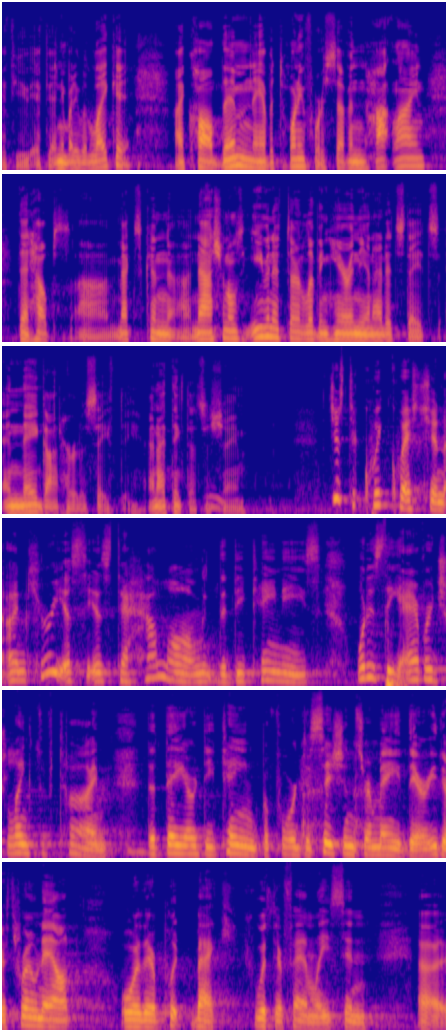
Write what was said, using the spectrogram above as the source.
if, you, if anybody would like it. I called them. They have a 24-7 hotline that helps uh, Mexican uh, nationals, even if they're living here in the United States, and they got her to safety. And I think that's a shame. Just a quick question. I'm curious as to how long the detainees, what is the average length of time that they are detained before decisions are made? They're either thrown out or they're put back with their families. And, uh,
